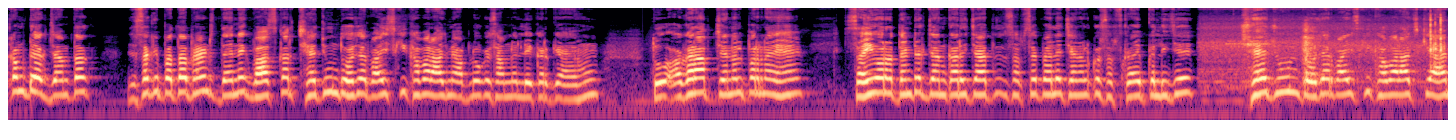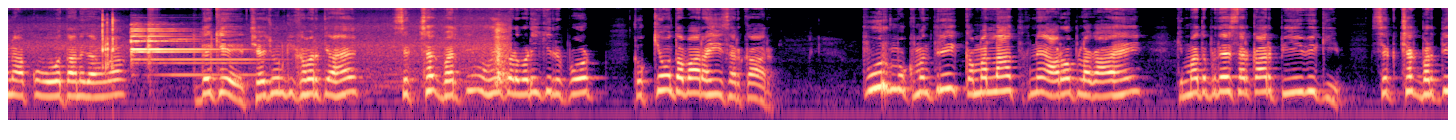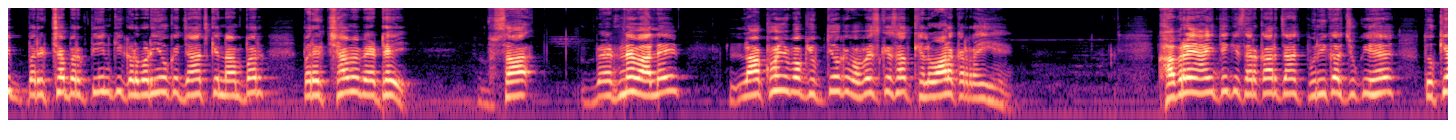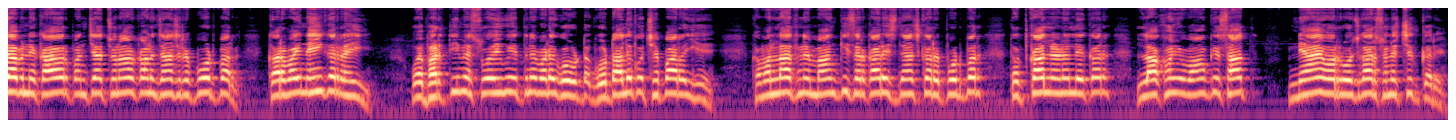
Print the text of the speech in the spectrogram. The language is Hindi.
वेलकम टू एग्ज़ाम तक। जैसा कि पता फ्रेंड्स दैनिक भास्कर 6 जून 2022 की खबर आज मैं आप लोगों के सामने लेकर के आया हूँ। तो अगर आप चैनल पर नए हैं, सही और ऑथेंटिक जानकारी चाहते हैं तो सबसे पहले चैनल को सब्सक्राइब कर लीजिए। 6 जून 2022 की खबर आज क्या है मैं आपको वो बताने जाऊँगा। देखिए छः जून की खबर क्या है? शिक्षक भर्ती में हुई गड़बड़ी की रिपोर्ट को क्यों दबा रही सरकार? पूर्व मुख्यमंत्री कमलनाथ ने आरोप लगाया है कि मध्य प्रदेश सरकार पीईवी की। शिक्षक भर्ती, परीक्षा वर्ग तीन की गड़बड़ियों के जाँच के नाम पर परीक्षा में बैठे, सा, बैठने वाले लाखों युवक युवतियों के भविष्य के साथ खिलवाड़ कर रही है। खबरें आई थी कि सरकार जाँच पूरी कर चुकी है तो क्या अब निकाय और पंचायत चुनाव कारण जाँच रिपोर्ट पर कार्रवाई नहीं कर रही? वह भर्ती में सोए हुए इतने बड़े घोटाले को छिपा रही है। कमलनाथ ने मांग की सरकार इस जाँच का रिपोर्ट पर तत्काल निर्णय लेकर लाखों युवाओं के साथ न्याय और रोज़गार सुनिश्चित करे।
